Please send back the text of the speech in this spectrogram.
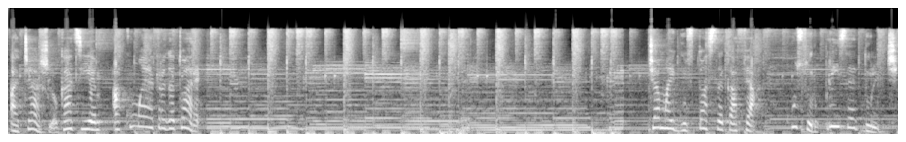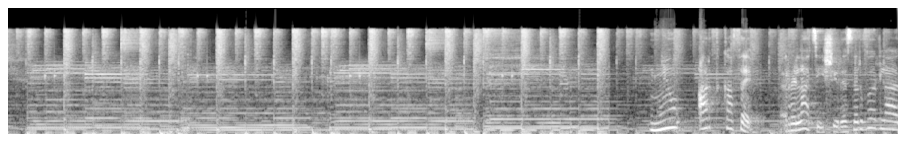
aceeași locație, acum mai cea mai gustoasă cafea, cu surprize dulci. New Art Cafe Relații și rezervări la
